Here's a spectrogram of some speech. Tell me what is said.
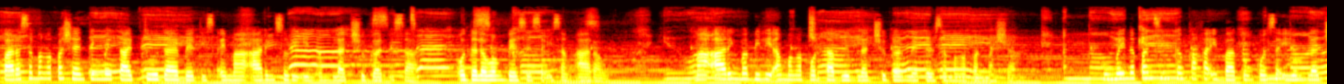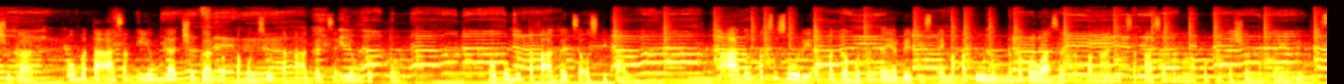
Para sa mga pasyenteng may type 2 diabetes ay maaaring suriin ang blood sugar isa o dalawang beses sa isang araw. Maaaring mabili ang mga portable blood sugar meter sa mga pharmacia. Kung may napansin kang kakaiba tungkol sa iyong blood sugar o mataas ang iyong blood sugar magpakonsulta ka agad sa iyong doktor o pumunta ka agad sa ospital. Maagang pagsusuri at paggamot ng diabetes ay makatulong na mabawasan ang panganib sa kaso ng mga komplikasyon ng diabetes.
